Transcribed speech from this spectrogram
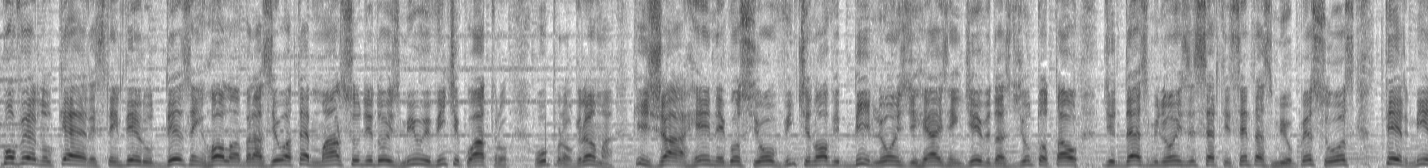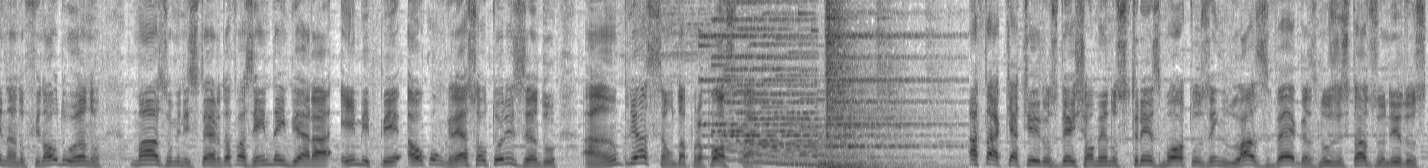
Governo quer estender o Desenrola Brasil até março de 2024. O programa, que já renegociou 29 bilhões de reais em dívidas de um total de 10 milhões e 700 mil pessoas, termina no final do ano. Mas o Ministério da Fazenda enviará MP ao Congresso autorizando a ampliação da proposta. Ataque a tiros deixa ao menos três mortos em Las Vegas, nos Estados Unidos.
